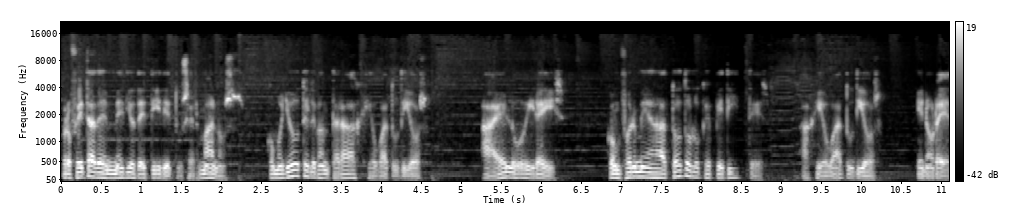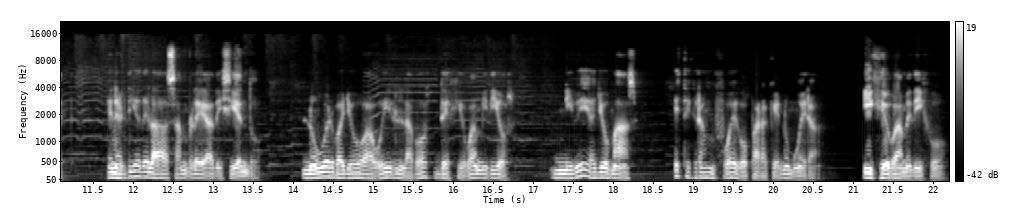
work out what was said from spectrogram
Profeta de en medio de ti de tus hermanos, como yo te levantará Jehová tu Dios, a él oiréis, conforme a todo lo que pediste a Jehová tu Dios, en Ored, en el día de la asamblea, diciendo, No vuelva yo a oír la voz de Jehová mi Dios, ni vea yo más este gran fuego para que no muera. Y Jehová me dijo,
